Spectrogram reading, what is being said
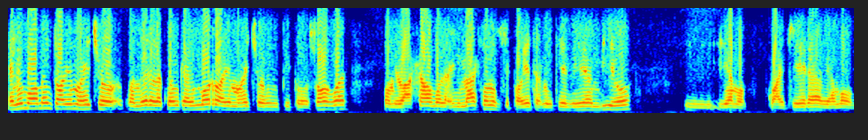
en un momento habíamos hecho, cuando era la cuenca del morro, habíamos hecho un tipo de software donde bajábamos las imágenes y se podía transmitir el video en vivo y, digamos, cualquiera, digamos,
